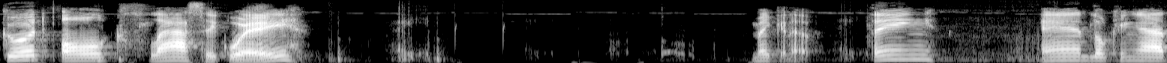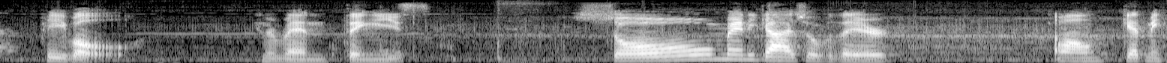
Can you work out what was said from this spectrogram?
good old classic way. Making a thing and looking at people. Enderman thingies. So many guys over there. Come on, get me.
